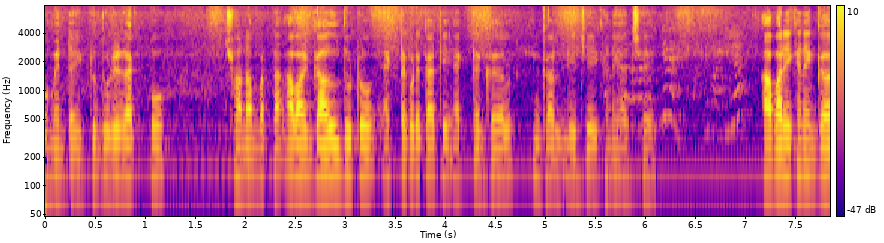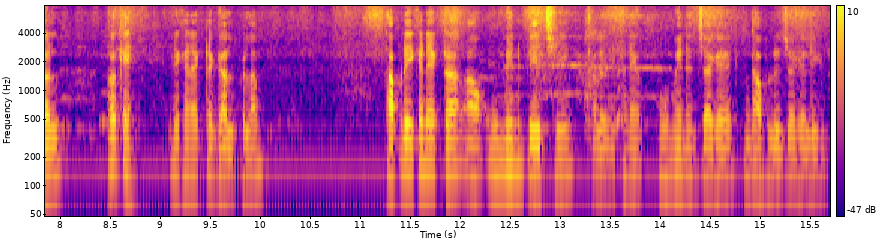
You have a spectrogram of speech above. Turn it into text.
উমেনটা একটু দূরে রাখব, ছ নাম্বারটা। আবার গার্ল দুটো, একটা করে কাটি, একটা গার্ল গার্ল এই যে এখানে আছে। আবার এখানে গার্ল ওকে, এখানে একটা গার্ল পেলাম। তারপরে এখানে একটা উমেন পেয়েছি। তাহলে এখানে উমেনের জায়গায় ডাব্লিউর জায়গায় লিখব।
